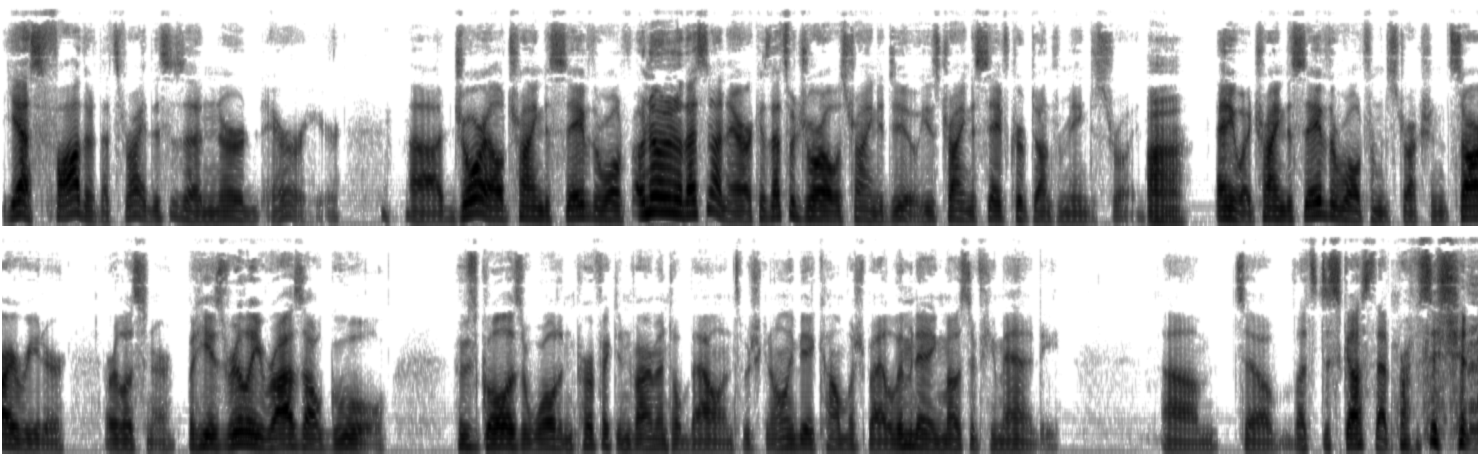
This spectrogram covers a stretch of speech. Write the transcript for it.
Yes, father. That's right. This is a nerd error here. Uh, Jor-El trying to save the world. Oh no, no, no. That's not an error because that's what Jor-El was trying to do. He was trying to save Krypton from being destroyed. Uh, Anyway, trying to save the world from destruction. Sorry, reader or listener, but he is really Ra's al Ghul, whose goal is a world in perfect environmental balance, which can only be accomplished by eliminating most of humanity. Um, so let's discuss that proposition.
